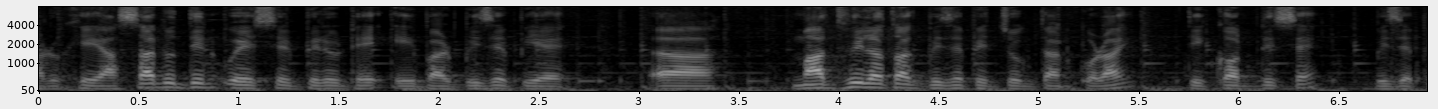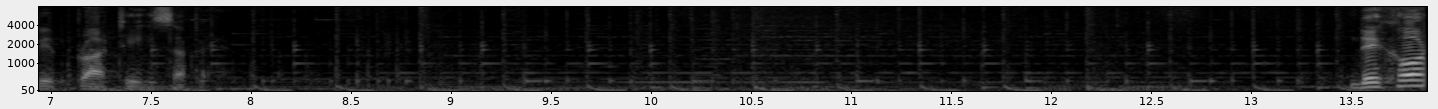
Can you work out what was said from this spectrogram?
আৰু সেই আছাদুদ্দিন ওৱেচিৰ বিৰুদ্ধে এইবাৰ বিজেপিয়ে মাধৱীলতাক বিজেপিত যোগদান কৰাই টিকট দিছে বিজেপিৰ প্ৰাৰ্থী হিচাপে। দেশৰ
